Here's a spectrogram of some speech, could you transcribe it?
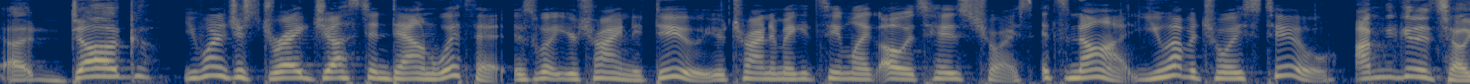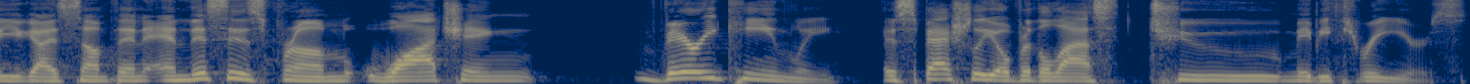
Uh, Doug, You want to just drag Justin down with it, is what you're trying to do. You're trying to make it seem like, oh, it's his choice. It's not. You have a choice too. I'm going to tell you guys something, and this is from watching very keenly, especially over the last two, maybe three years.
